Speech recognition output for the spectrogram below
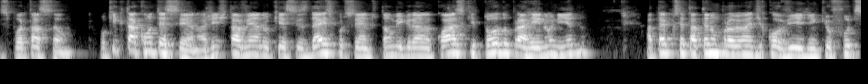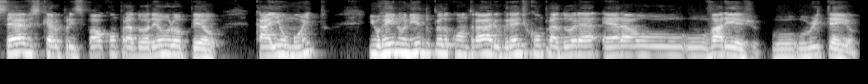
exportação. O que está acontecendo? A gente está vendo que esses 10% estão migrando quase que todo para Reino Unido, até porque você está tendo um problema de Covid, em que o food service, que era o principal comprador europeu, caiu muito, e o Reino Unido, pelo contrário, o grande comprador era o, o varejo, o, o retail.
